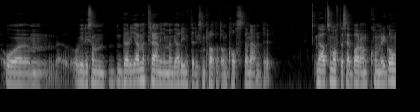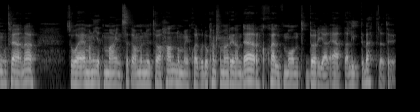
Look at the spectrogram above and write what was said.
och, och vi liksom började med träningen men vi hade inte liksom pratat om kosten än typ. Men allt som oftast är bara de kommer igång och tränar så är man i ett mindset, ja men nu tar jag hand om mig själv och då kanske man redan där självmant börjar äta lite bättre typ.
